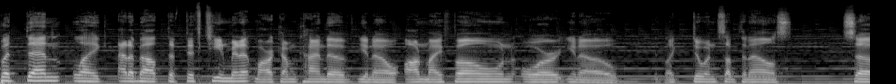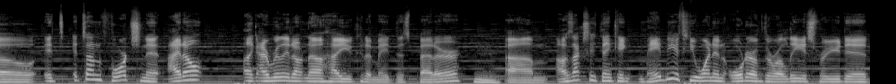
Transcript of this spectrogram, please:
But then, like at about the 15 minute mark, I'm kind of you know on my phone or you know like doing something else. So it's it's unfortunate. I don't like. I really don't know how you could have made this better. Hmm. Um, I was actually thinking maybe if you went in order of the release, where you did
